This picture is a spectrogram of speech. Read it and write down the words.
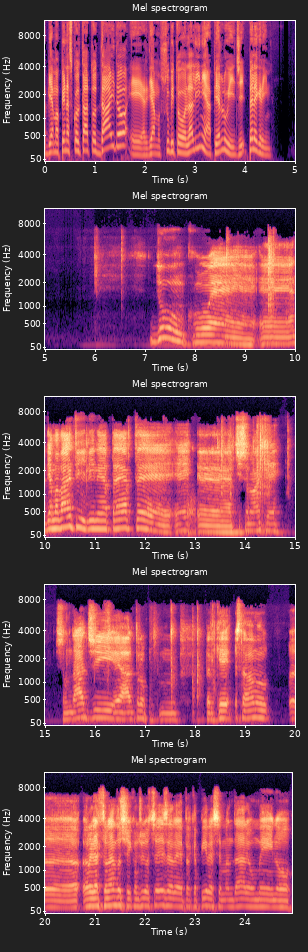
Abbiamo appena ascoltato Daido e ridiamo subito la linea a Pierluigi Pellegrini. Dunque, eh, andiamo avanti, linee aperte e eh, ci sono anche sondaggi e altro mh, perché stavamo eh, relazionandoci con Giulio Cesare per capire se mandare o meno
